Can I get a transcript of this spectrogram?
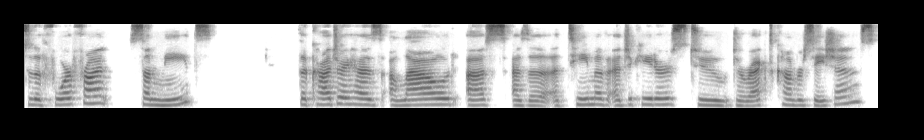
to the forefront some needs the cadre has allowed us as a, a, team of educators to direct conversations,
